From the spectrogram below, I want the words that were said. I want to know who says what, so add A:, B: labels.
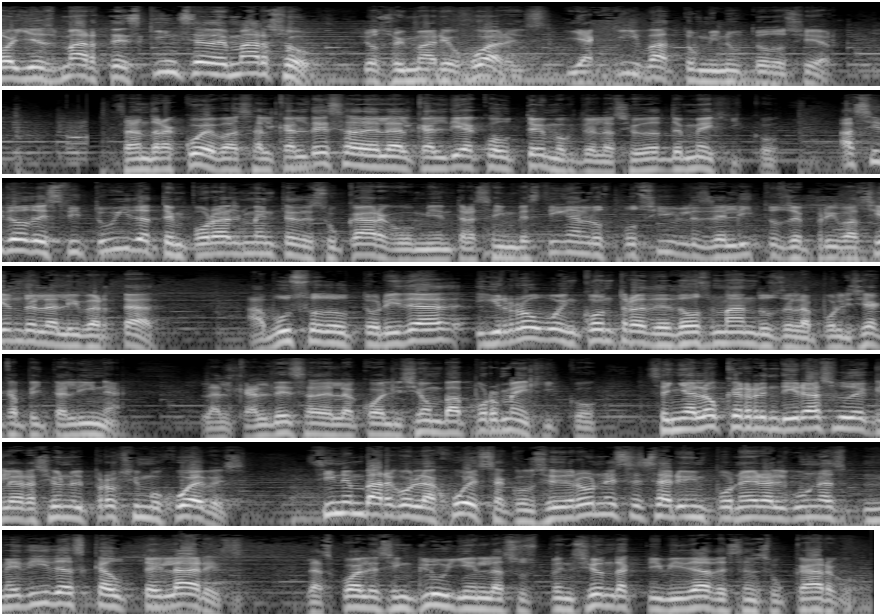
A: Hoy es martes 15 de marzo. Yo soy Mario Juárez y aquí va tu minuto dosier. Sandra Cuevas, alcaldesa de la alcaldía Cuauhtémoc de la Ciudad de México, ha sido destituida temporalmente de su cargo mientras se investigan los posibles delitos de privación de la libertad, abuso de autoridad y robo en contra de dos mandos de la policía capitalina. La alcaldesa de la coalición Va por México señaló que rendirá su declaración el próximo jueves. Sin embargo, la jueza consideró necesario imponer algunas medidas cautelares las cuales incluyen la suspensión de actividades en su cargo.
